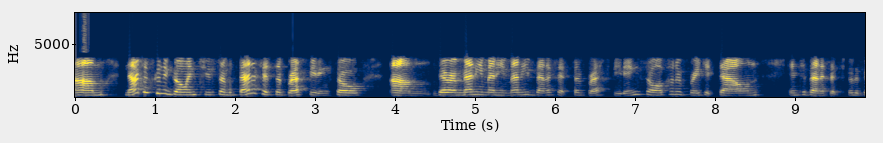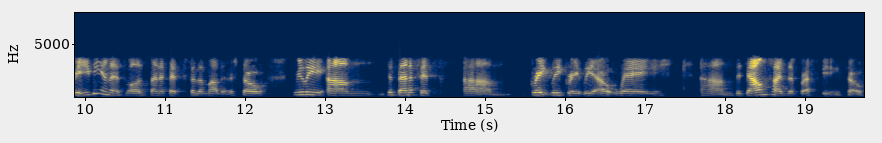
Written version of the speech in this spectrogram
um, now just going to go into some benefits of breastfeeding. So um, there are many, many, many benefits of breastfeeding. So I'll kind of break it down into benefits for the baby and as well as benefits for the mother. So really um, the benefits um, greatly, greatly outweigh um, the downsides of breastfeeding. So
